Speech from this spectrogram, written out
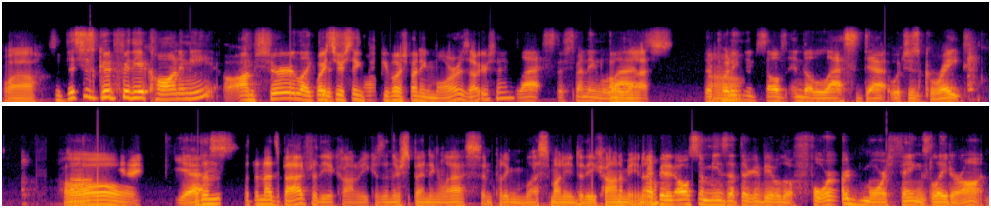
Wow. So this is good for the economy. I'm sure like Wait, so you're saying some- people are spending more? Is that what you're saying? less. They're spending Oh, less. less. They're putting Oh. themselves into less debt, which is great. Oh, Yes. but then but then that's bad for the economy because then they're spending less and putting less money into the economy. You know? Right, but it also means that they're going to be able to afford more things later on.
